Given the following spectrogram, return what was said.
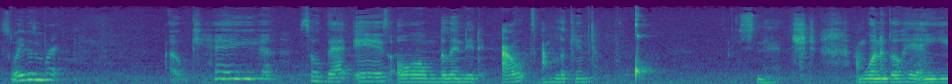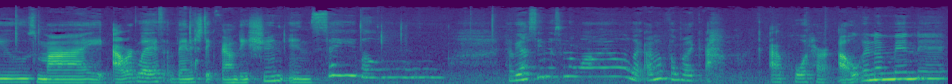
suede isn't bright. Okay, so that is all blended out. I'm looking snatched. I'm gonna go ahead and use my Hourglass Vanish Stick Foundation in Sable. Have y'all seen this in a while? Like, I don't feel like I pulled her out in a minute.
